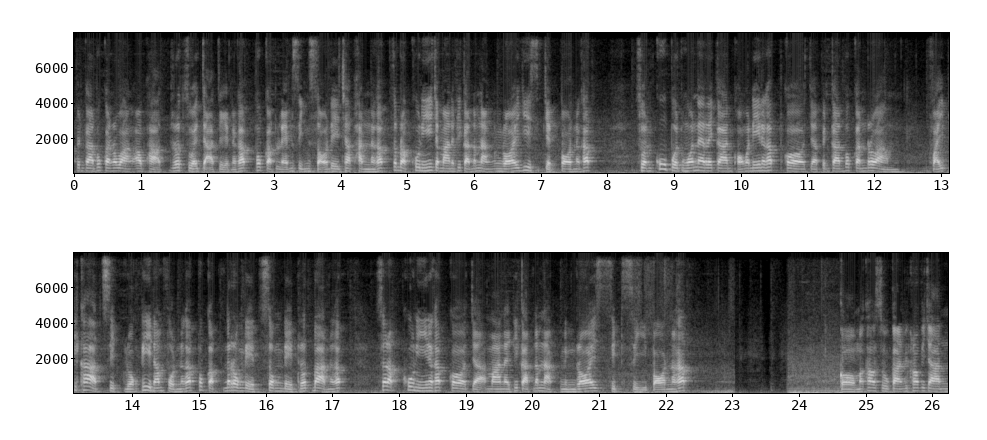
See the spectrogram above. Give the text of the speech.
เป็นการพบกันระหว่างเอาผาดรถสวยจ่าเจดนะครับพบกับแหลมสิงห์สอเดชาพันธ์นะครับสำหรับคู่นี้จะมาในพิกัดน้ำหนัก 127 ปอนด์นะครับส่วนคู่เปิดหัวในรายการของวันนี้นะครับก็จะเป็นการพบกันระหว่างไฟพิฆาตสิทธิ์หลวงพี่น้ำฝนนะครับพบกับนรงเดชทรงเดชรถบ้านนะครับ สำหรับคู่นี้นะครับก็จะมาในพิกัดน้ำหนัก 114 ปอนด์นะครับ ก็มาเข้าสู่การวิเคราะห์วิจารณ์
